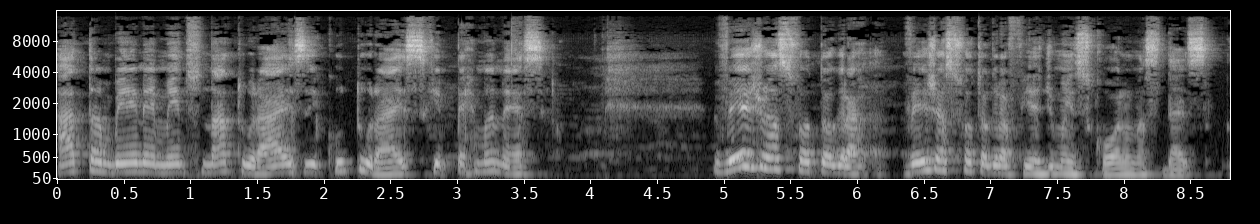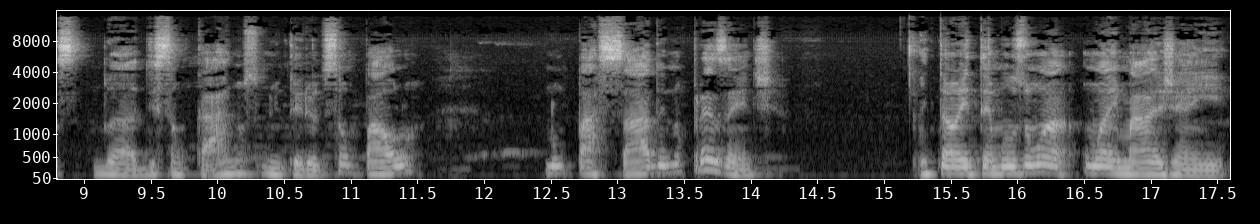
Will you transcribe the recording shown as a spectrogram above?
há também elementos naturais e culturais que permanecem. Vejo as, fotogra Vejo as fotografias de uma escola na cidade de São Carlos, no interior de São Paulo, no passado e no presente. Então aí temos uma, uma imagem aí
